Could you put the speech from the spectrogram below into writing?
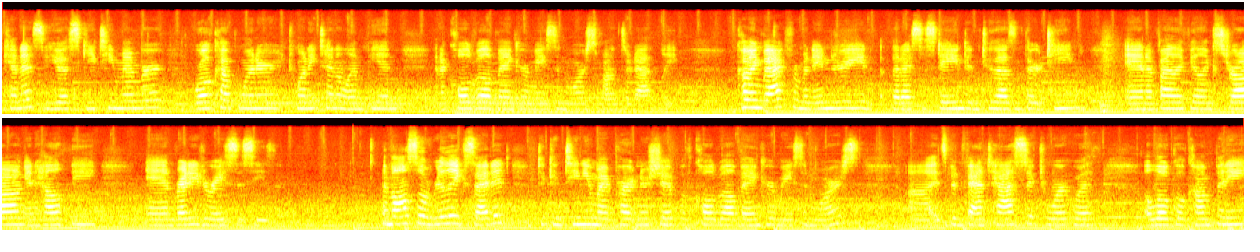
tennis, a U.S. ski team member, World Cup winner, 2010 Olympian, and a Coldwell Banker Mason Morse sponsored athlete. Coming back from an injury that I sustained in 2013, and I'm finally feeling strong and healthy and ready to race this season. I'm also really excited to continue my partnership with Coldwell Banker Mason Morse. Uh, it's been fantastic to work with a local company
